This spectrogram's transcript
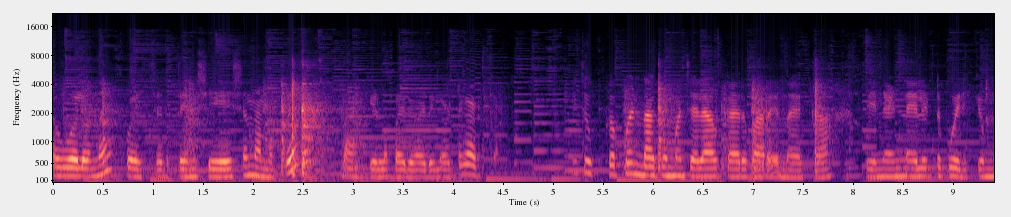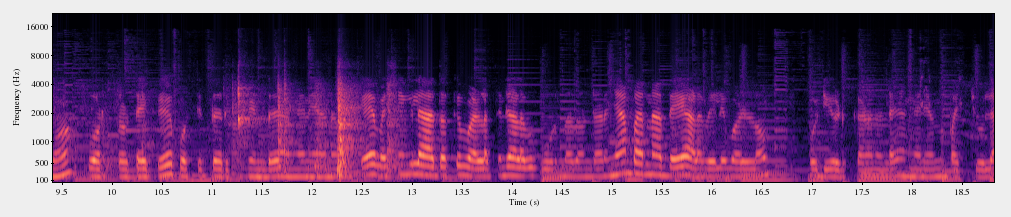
അതുപോലെ ഒന്ന് കുഴച്ചെടുത്തതിന് ശേഷം നമുക്ക് ബാക്കിയുള്ള പരിപാടിയിലോട്ട് കിടക്കാം. ഈ ചുക്കപ്പ് ഉണ്ടാക്കുമ്പോൾ ചില ആൾക്കാർ പറയുന്നേക്കാം പിന്നെ എണ്ണയിലിട്ട് പൊരിക്കുമ്പോൾ പുറത്തോട്ടേക്ക് പൊട്ടിത്തെറിക്കുന്നുണ്ട് അങ്ങനെയാണ് ഒക്കെ. പക്ഷേങ്കിൽ അതൊക്കെ വെള്ളത്തിന്റെ അളവ് കൂടുന്നതുകൊണ്ടാണ്. ഞാൻ പറഞ്ഞ അതേ അളവിൽ വെള്ളം പൊടി എടുക്കുകയാണെന്നുണ്ടെങ്കിൽ അങ്ങനെയൊന്നും പറ്റൂല.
